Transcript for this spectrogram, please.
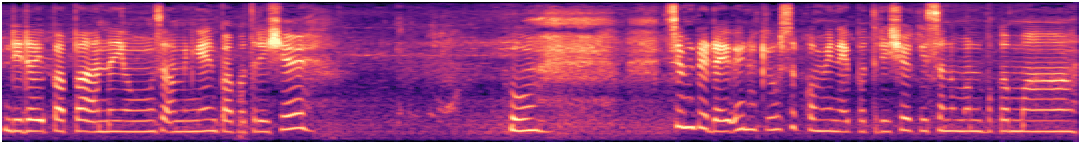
hindi daw ipapaano yung sa amin ngayon papatricier oh siyempre daw eh nakiusap kami na ipatricier kisa naman baka ma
